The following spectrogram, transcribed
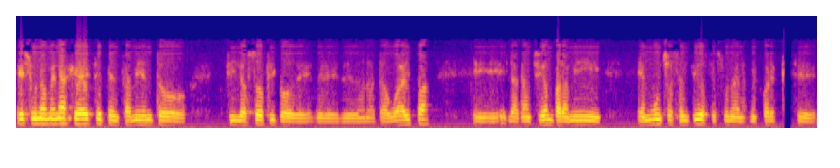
es un homenaje a ese pensamiento filosófico de, de, Don Atahualpa. Eh, la canción para mí, en muchos sentidos, es una de las mejores que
